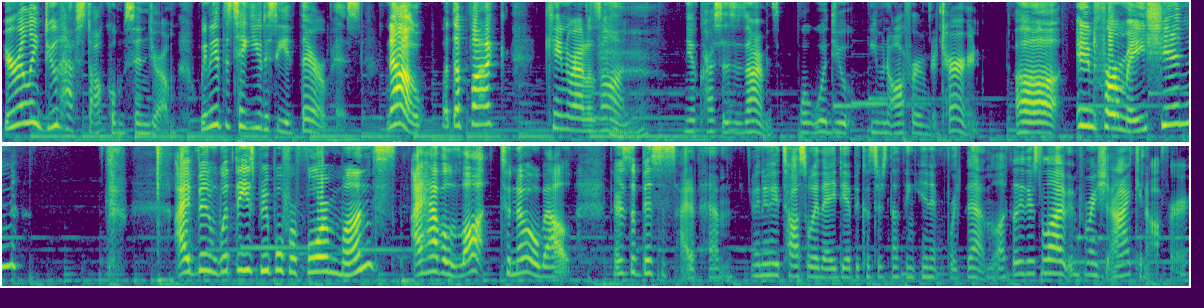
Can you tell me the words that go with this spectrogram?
You really do have Stockholm Syndrome. We need to take you to see a therapist. No! What the fuck? Kane rattles on. Neil crosses his arms. What would you even offer in return? Uh, information? I've been with these people for four months. I have a lot to know about. There's the business side of him. I knew he'd toss away the idea because there's nothing in it for them. Luckily, there's a lot of information I can offer.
